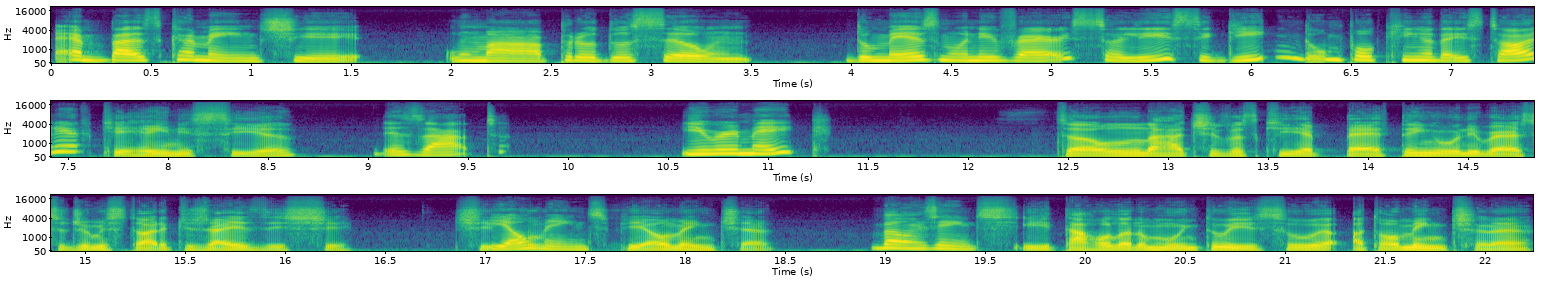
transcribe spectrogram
é basicamente uma produção do mesmo universo ali, seguindo um pouquinho da história. Que reinicia. Exato. E o remake São narrativas que repetem o universo de uma história que já existe. Tipo, Fielmente. Fielmente, é. Bom, gente, E tá rolando muito isso atualmente, né?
